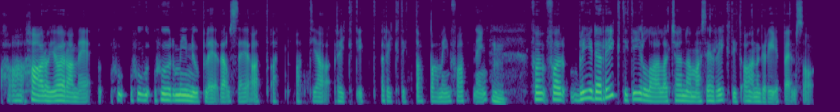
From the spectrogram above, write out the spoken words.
har att göra med hu, hu, hur min upplevelse är att, att, att jag riktigt, riktigt tappar min fattning. För, för blir det riktigt illa eller känner man sig riktigt angripen så,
